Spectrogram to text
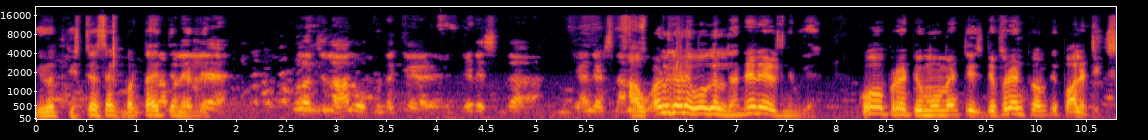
ಇವತ್ತು ಇಷ್ಟೇ ಸಾಕು ಬರ್ತಾ ಇದ್ದೀನಿ. ಒಳಗಡೆ ಹೋಗಲ್ಲ ನಾನೇನು ಹೇಳ್ತೀನಿ ನಿಮಗೆ. Cooperative movement is different from the politics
